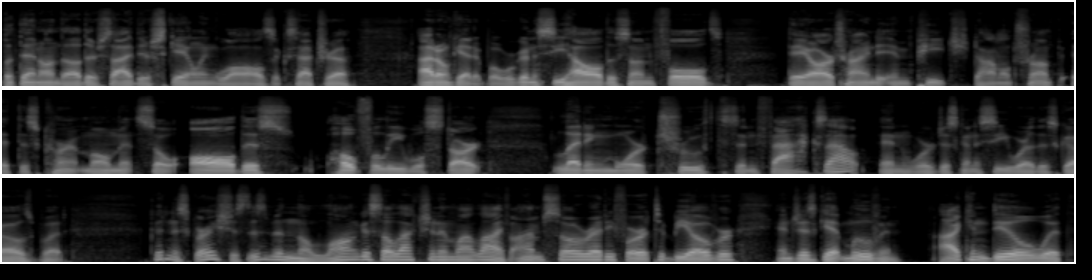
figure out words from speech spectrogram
but then on the other side, they're scaling walls, etc. I don't get it, but we're going to see how all this unfolds. They are trying to impeach Donald Trump at this current moment. So all this hopefully will start letting more truths and facts out, and we're just going to see where this goes. But goodness gracious, this has been the longest election in my life. I'm so ready for it to be over and just get moving. I can deal with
